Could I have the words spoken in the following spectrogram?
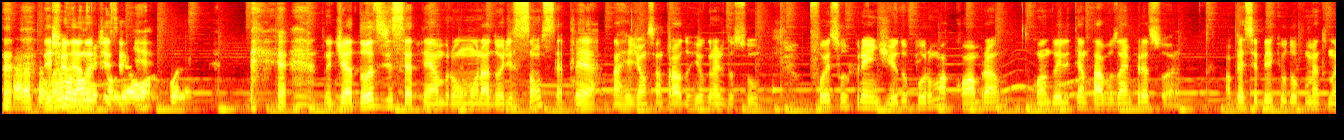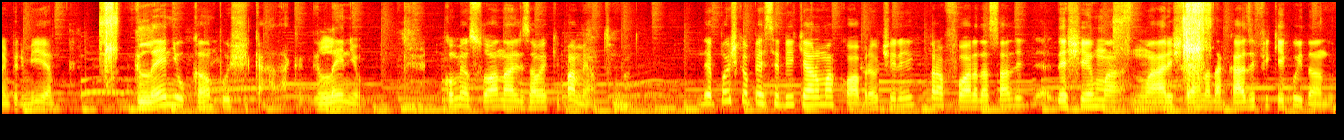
Cara, Deixa eu ler a notícia aqui. No dia 12 de setembro, um morador de São Cepé, na região central do Rio Grande do Sul, foi surpreendido por uma cobra quando ele tentava usar a impressora. Ao perceber que o documento não imprimia, Glênio Campos, caraca, Glênio, começou a analisar o equipamento. Depois que eu percebi que era uma cobra, eu tirei para fora da sala e deixei uma numa área externa da casa e fiquei cuidando.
